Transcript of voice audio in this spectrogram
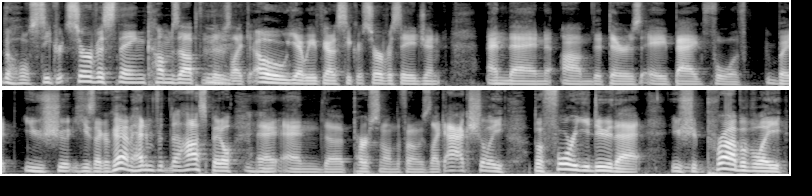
the whole secret service thing comes up that Mm-hmm. there's like, oh yeah, we've got a secret service agent and then um that there's a bag full of but you should he's like, okay, I'm heading for the hospital Mm-hmm. and, and the person on the phone is like, actually, before you do that, you should probably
